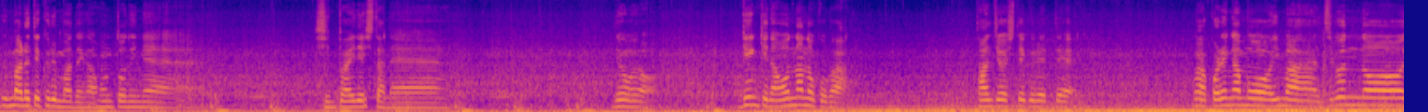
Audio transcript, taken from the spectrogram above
生まれてくるまでが本当にね心配でしたね。でも元気な女の子が誕生してくれて、まあ、これがもう今自分の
